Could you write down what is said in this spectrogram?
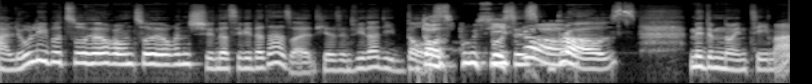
Hallo, liebe Zuhörer und Zuhörerinnen, schön, dass ihr wieder da seid. Hier sind wieder die Dos, Das Pussy Pussys Bros. Bros mit dem neuen Thema.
